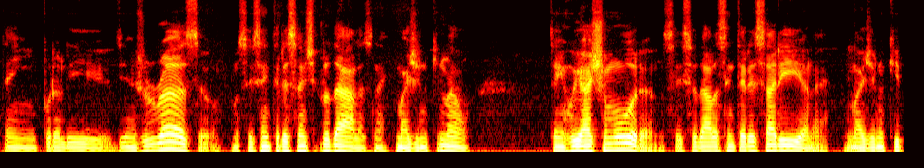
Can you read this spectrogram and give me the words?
Tem por ali D'Angelo Russell, não sei se é interessante para o Dallas, né? Imagino que não. Tem Rui Hashimura, não sei se o Dallas se interessaria, né? Imagino que,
